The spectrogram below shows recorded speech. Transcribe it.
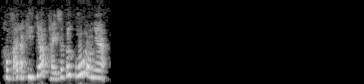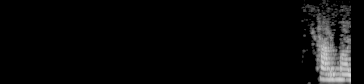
Không phải là khi chết, thầy sẽ tới cứu đâu nha. Thà đừng mời.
